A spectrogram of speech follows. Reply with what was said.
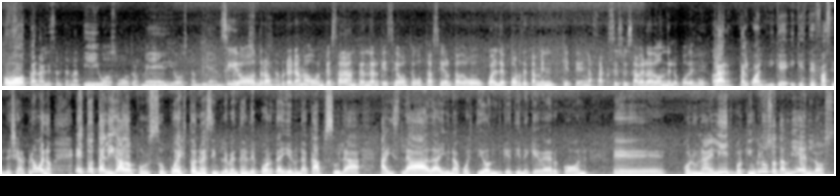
o canales alternativos u otros medios también. Sí, o otros programas, o empezar a entender que si a vos te gusta cierto o cuál deporte, también que tengas acceso y saber de dónde lo podés buscar. Claro, tal cual, y que, y que esté fácil de llegar. Pero bueno, esto está ligado, por supuesto, no es simplemente el deporte ahí en una cápsula aislada y una cuestión que tiene que ver con, eh, con una élite, porque incluso también los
